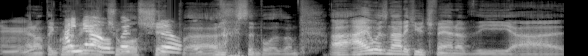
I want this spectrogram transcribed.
seen her. I don't think we're I having know, actual ship uh, symbolism. Uh, I was not a huge fan of the uh,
